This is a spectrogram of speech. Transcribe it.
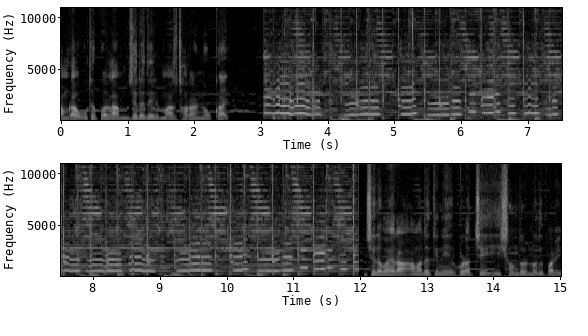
আমরা উঠে পড়লাম জেলেদের মাছ ধরার নৌকায়। জেলে ভাইয়েরা, আমাদেরকে নিয়ে ঘোরাচ্ছে এই সুন্দর নদী পাড়ে।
